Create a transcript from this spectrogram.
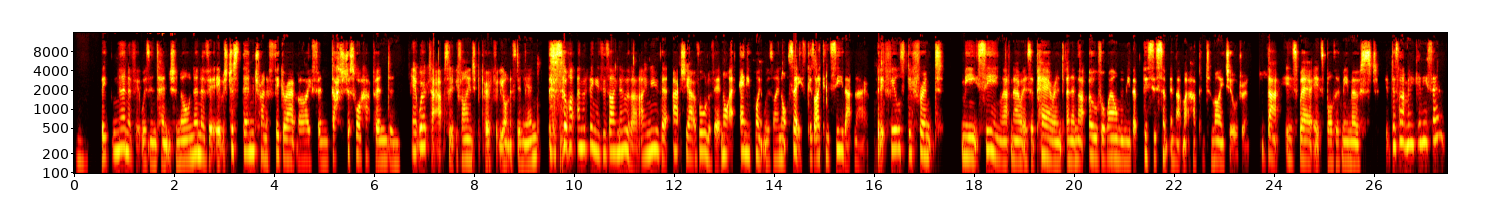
Mm. they none of it was intentional. None of it it was just them trying to figure out life and that's just what happened and it worked out absolutely fine to be perfectly honest in the end. So and the thing is is i know that. I knew that actually out of all of it not at any point was i not safe because i can see that now. But it feels different me seeing that now as a parent and then that overwhelming me that this is something that might happen to my children that is where it's bothered me most does that make any sense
